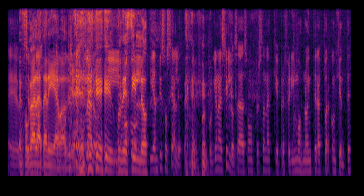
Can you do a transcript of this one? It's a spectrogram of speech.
eh, Enfocada a la tarea, más Enfocadas, bien. claro, y, Por decirlo. y antisociales también, ¿por, por qué no decirlo? O sea, somos personas que preferimos no interactuar con gente.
